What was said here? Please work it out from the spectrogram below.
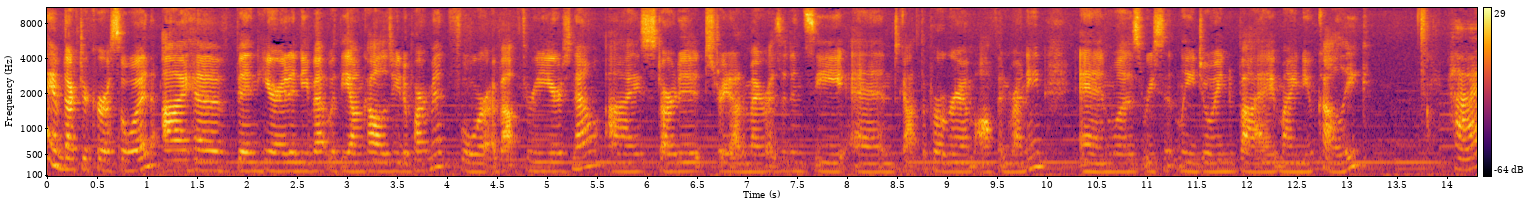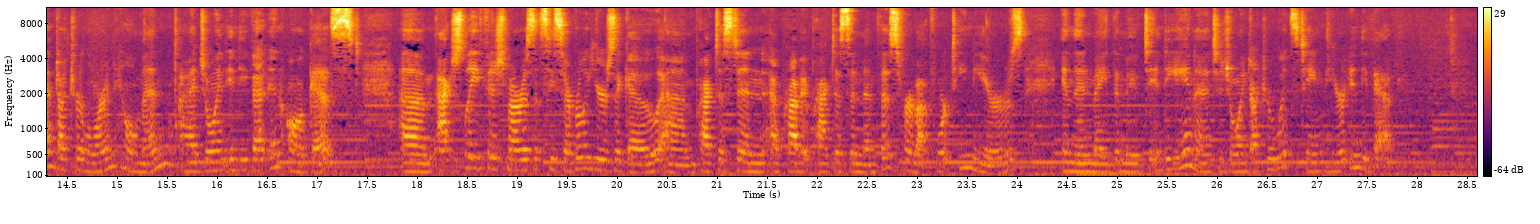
Hi, I'm Dr. Carissa Wood. I have been here at IndyVet with the oncology department for about three years now. I started straight out of my residency and got the program off and running and was recently joined by my new colleague. Hi, I'm Dr. Lauren Hillman. I joined IndyVet in August. Um, actually finished my residency several years ago, um, practiced in a private practice in Memphis for about 14 years, and then made the move to Indiana to join Dr. Wood's team here at IndyVet.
